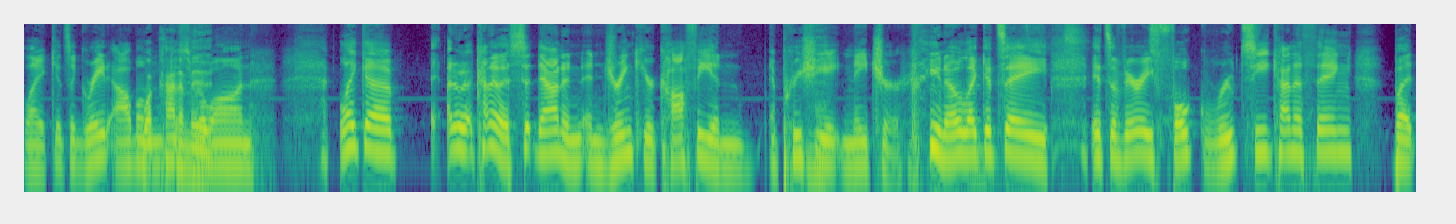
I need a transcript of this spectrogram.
Like, it's a great album What kind to of throw mood? on. Like a, I don't know, kind of sit down and, and drink your coffee and appreciate nature you know like it's a it's a very folk rootsy kind of thing but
